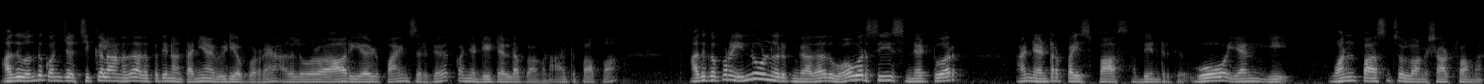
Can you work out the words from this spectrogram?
அது வந்து கொஞ்சம் சிக்கலானது. அதை பற்றி நான் தனியாக வீடியோ போடுறேன். அதில் ஒரு ஆறு ஏழு பாயிண்ட்ஸ் இருக்குது கொஞ்சம் டீட்டெயில்டாக பார்க்கணும். அது பார்ப்போம். அதுக்கப்புறம் இன்னொன்று இருக்குங்க. அதாவது overseas network and enterprise pass அப்படின்னு ஓஎன்இ ஒன் பாஸ்ன்னு சொல்லுவாங்க ஷார்ட் ஃபார்மை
